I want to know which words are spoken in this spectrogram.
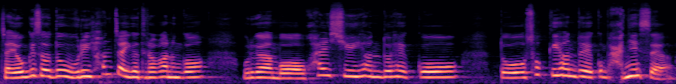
자 여기서도 우리 현자 이거 들어가는 거 우리가 뭐 활시현도 했고 또 속기현도 했고 많이 했어요.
